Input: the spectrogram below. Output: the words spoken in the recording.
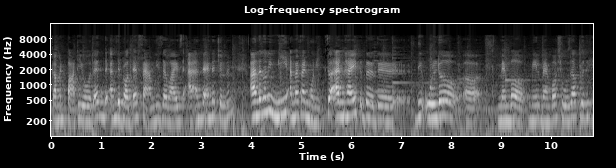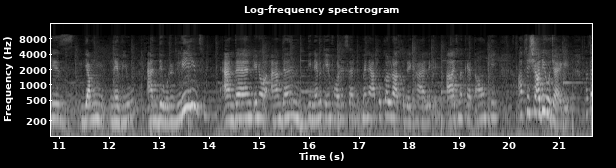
come and party over there, and they brought their families, their wives, and their, and their children. And then only me and my friend Monique. So at night, the the the older uh, member, male member, shows up with his young nephew, and they wouldn't leave. एंड देन यू नो एंड देन दी नेवर केम फॉर सर मैंने आपको कल रात को देखा है लेकिन आज मैं कहता हूँ कि आपसे शादी हो जाएगी तो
